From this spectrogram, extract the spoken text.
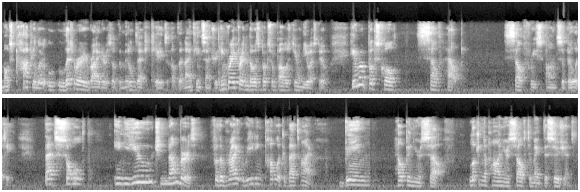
most popular literary writers of the middle decades of the 19th century. In Great Britain, those books were published here in the US too. He wrote books called Self Help, Self Responsibility, that sold in huge numbers for the bright reading public of that time. Being helping yourself, looking upon yourself to make decisions,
